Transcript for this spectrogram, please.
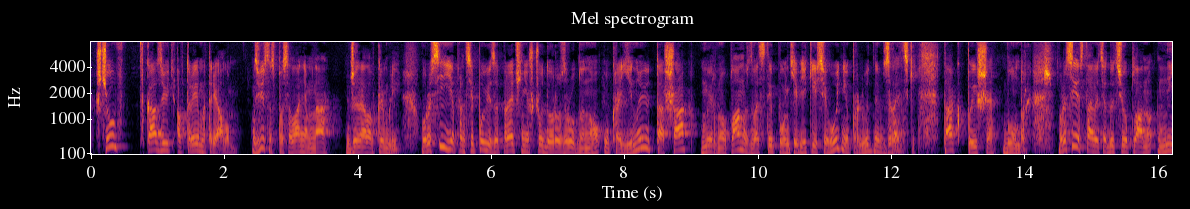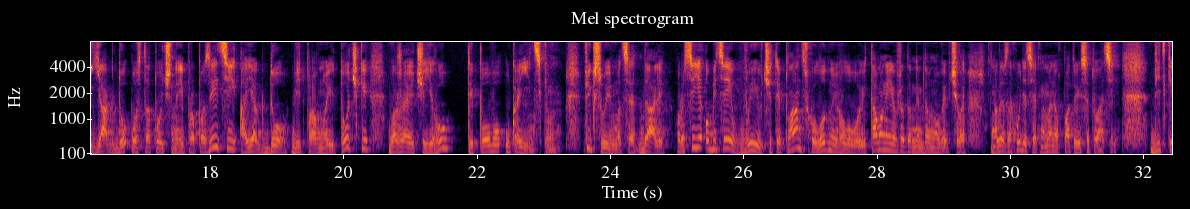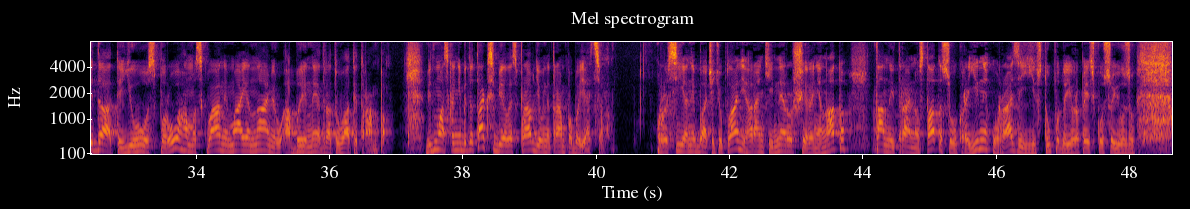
Що в- вказують автори матеріалу? Звісно, з посиланням на джерела в Кремлі. У Росії є принципові заперечення щодо розробленого Україною та США мирного плану з 20 пунктів, який сьогодні оприлюднив Зеленський. Так пише Блумберг. Росія ставиться до цього плану не як до остаточної пропозиції, а як до відправної точки, вважаючи його типово українським. Фіксуємо це. Далі. Росія обіцяє вивчити план з холодною головою. Та вони його вже давним-давно вивчили, але знаходяться, як на мене, в патовій ситуації. Відкидати його з порога Москва не має наміру, аби не дратувати Трампа. Відмазка нібито так собі, але справді вони Трампа бояться. Росія не бачить у плані гарантій нерозширення НАТО та нейтрального статусу України у разі її вступу до Європейського Союзу.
